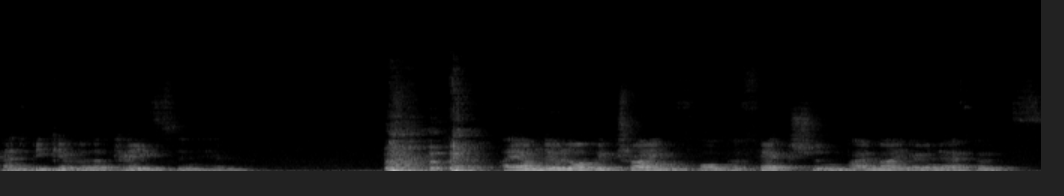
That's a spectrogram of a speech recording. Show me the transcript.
and be given a place in Him. I am no longer trying for perfection by my own efforts,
